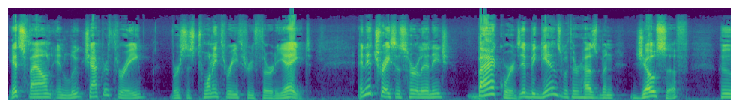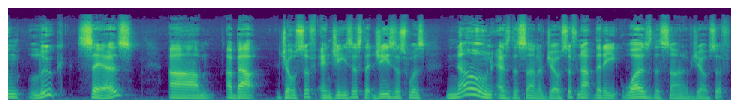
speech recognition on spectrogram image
It's found in Luke chapter 3, verses 23 through 38. And it traces her lineage backwards. It begins with her husband Joseph, whom Luke says um, about Joseph and Jesus that Jesus was known as the son of Joseph, not that he was the son of Joseph.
